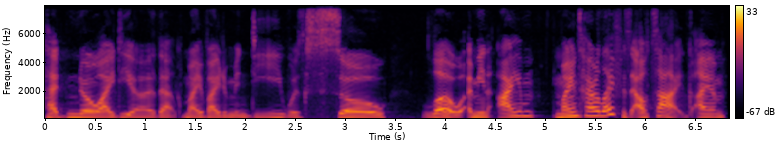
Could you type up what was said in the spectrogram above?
had no idea that my vitamin D was so low. I mean, I am my entire life is outside. I am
